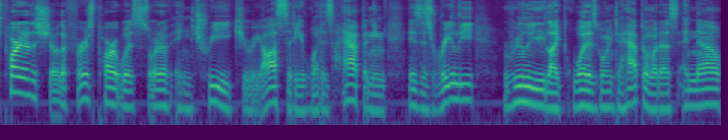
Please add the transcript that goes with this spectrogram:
part of the show the first part was sort of intrigue curiosity what is happening is this really really like what is going to happen with us and now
